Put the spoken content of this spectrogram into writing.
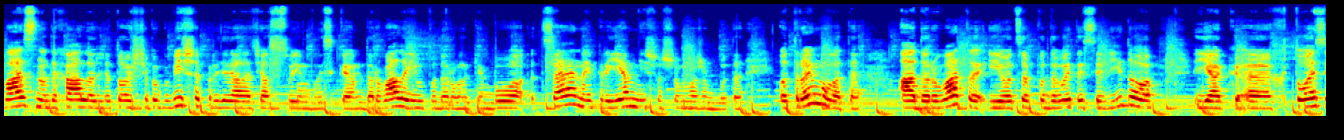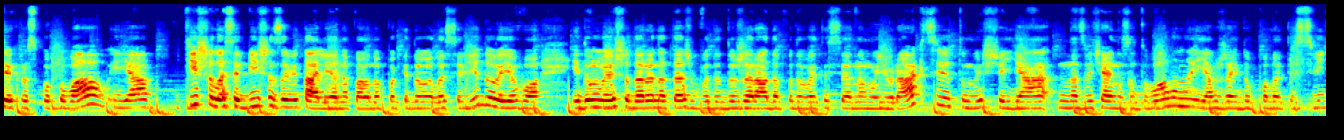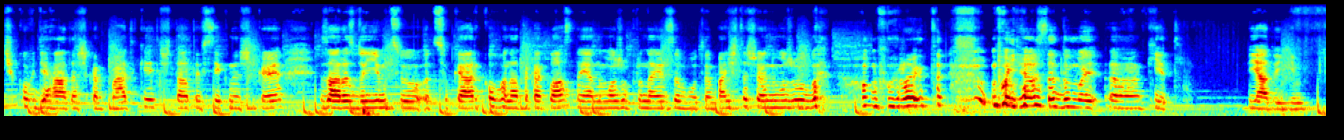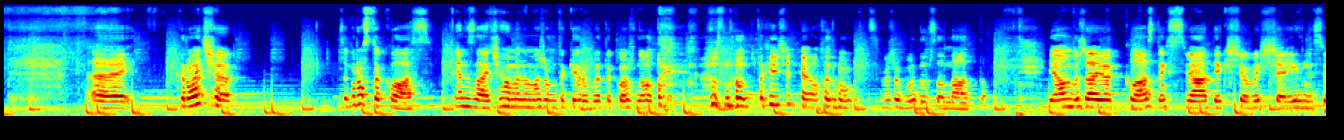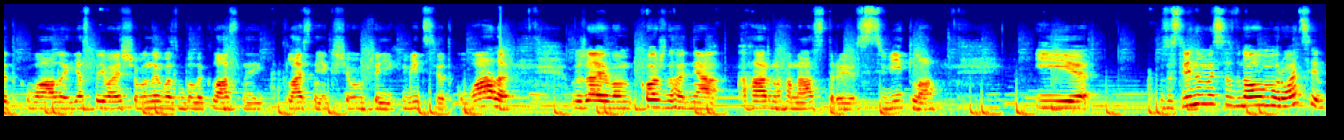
вас надихали для того, щоб ви побільше приділяли час своїм близьким, дарували їм подарунки, бо це найприємніше, що може бути отримувати, а дарувати і оце подивитися відео, як е, хтось їх розпакував. І я тішилася більше за Віталія, напевно, поки дивилася відео його. І думаю, що Дарина теж буде дуже рада подивитися на мою реакцію, тому що я надзвичайно задоволена. Я вже йду палити свічку, вдягати шкарпетки, читати всі книжки. Зараз доїм цю цукерку. Вона така класна, я не можу про неї забути. Бачите, що я не можу говорити, бо я все думаю, е, кіт. Я доїм. Е, коротше, це просто клас. Я не знаю, чого ми не можемо таке робити кожного, кожного тижня, але ну, це вже буде занадто. Я вам бажаю класних свят, якщо ви ще їх не святкували. Я сподіваюся, що вони у вас були класні, класні, якщо ви вже їх відсвяткували. Бажаю вам кожного дня гарного настрою, світла. І зустрінемося в новому році.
